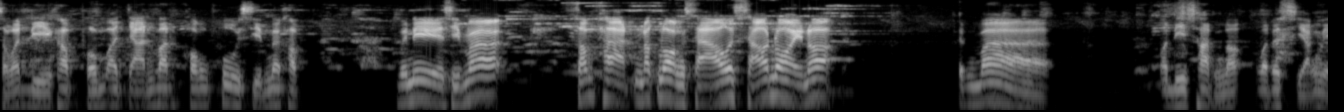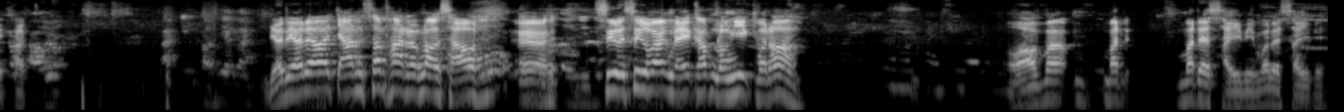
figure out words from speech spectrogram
สวัสดีครับ ผมอาจารย์วัดของผู้ศิลป์นะครับวันนี้สิมาสัมผัสนักร้องสาวสาวหน่อยเนาะเป็นว่าออดิชั่นเนาะว่าได้เสียงนี่ครับ เดี๋ยวเดี๋ยวเดี๋ยวอาจารย์สัมภาษณ์นักร้องสาวเออซื้อซื้อว่างไหนครับน้องยิกมาเนาะอ๋อมามามาได้ใส่นี่มาได้ใส่นี่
